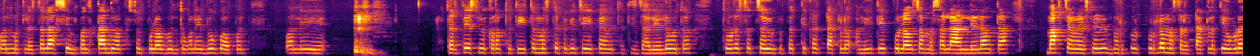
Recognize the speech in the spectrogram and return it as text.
पण म्हटलं चला सिंपल तांदूळापासून पुलाव बनतो का नाही बघू आपण. आणि तर तेच मी करत होते. इथं मस्तपैकी जे काय होतं ते झालेलं होतं. थोडंसं चवीपुरतं तिखट टाकलं आणि ते पुलावचा मसाला आणलेला होता. मागच्या वेळेसने मी भरपूर पूर्ण मसाला टाकला. ते एवढं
